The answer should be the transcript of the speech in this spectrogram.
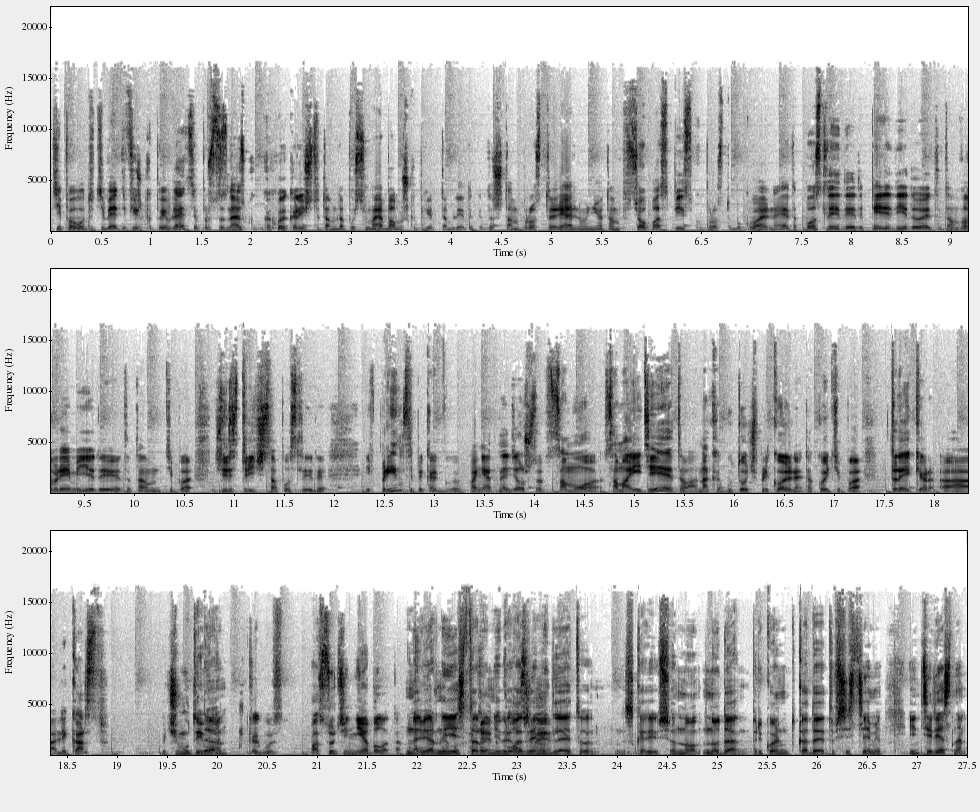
типа вот у тебя эта фишка появляется, я просто знаю, сколько, какое количество там, допустим, моя бабушка пьет таблеток. Это же там просто реально у нее там все по списку просто буквально. Это после еды, это перед едой, это там во время еды, это там типа через три часа после еды. И в принципе, как бы, понятное дело, что само, сама идея этого, она как будто очень прикольная. Такой, типа, трекер а, лекарств. Почему-то Да. его, как бы, по сути, не было такого. Наверное, Прям, есть сторонние приложения для этого, скорее всего. Но, но да, прикольно, когда это в системе. Интересно.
